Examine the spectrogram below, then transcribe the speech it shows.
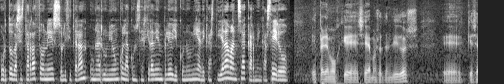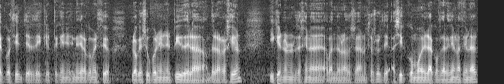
Por todas estas razones solicitarán una reunión con la consejera de Empleo y Economía de Castilla-La Mancha, Carmen Casero. Esperemos que seamos atendidos, eh, que sean conscientes de que el pequeño y mediano comercio lo que supone en el PIB de la, de la región y que no nos dejen abandonados a nuestra suerte, así como en la Confederación Nacional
